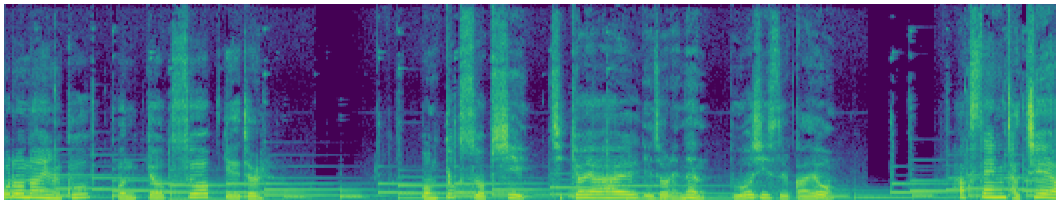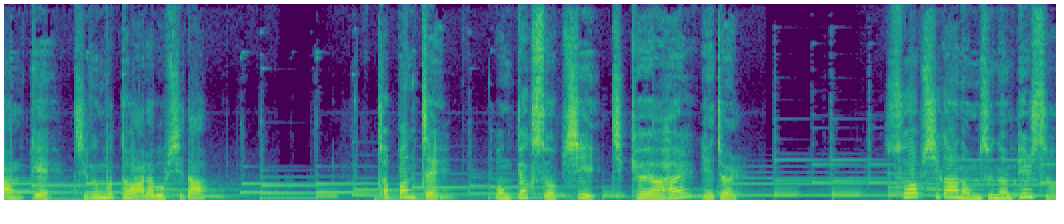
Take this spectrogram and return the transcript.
코로나19 원격 수업 예절 원격 수업 시 지켜야 할 예절에는 무엇이 있을까요? 학생 자치회와 함께 지금부터 알아봅시다. 첫 번째, 원격 수업 시 지켜야 할 예절. 수업 시간 엄수는 필수.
